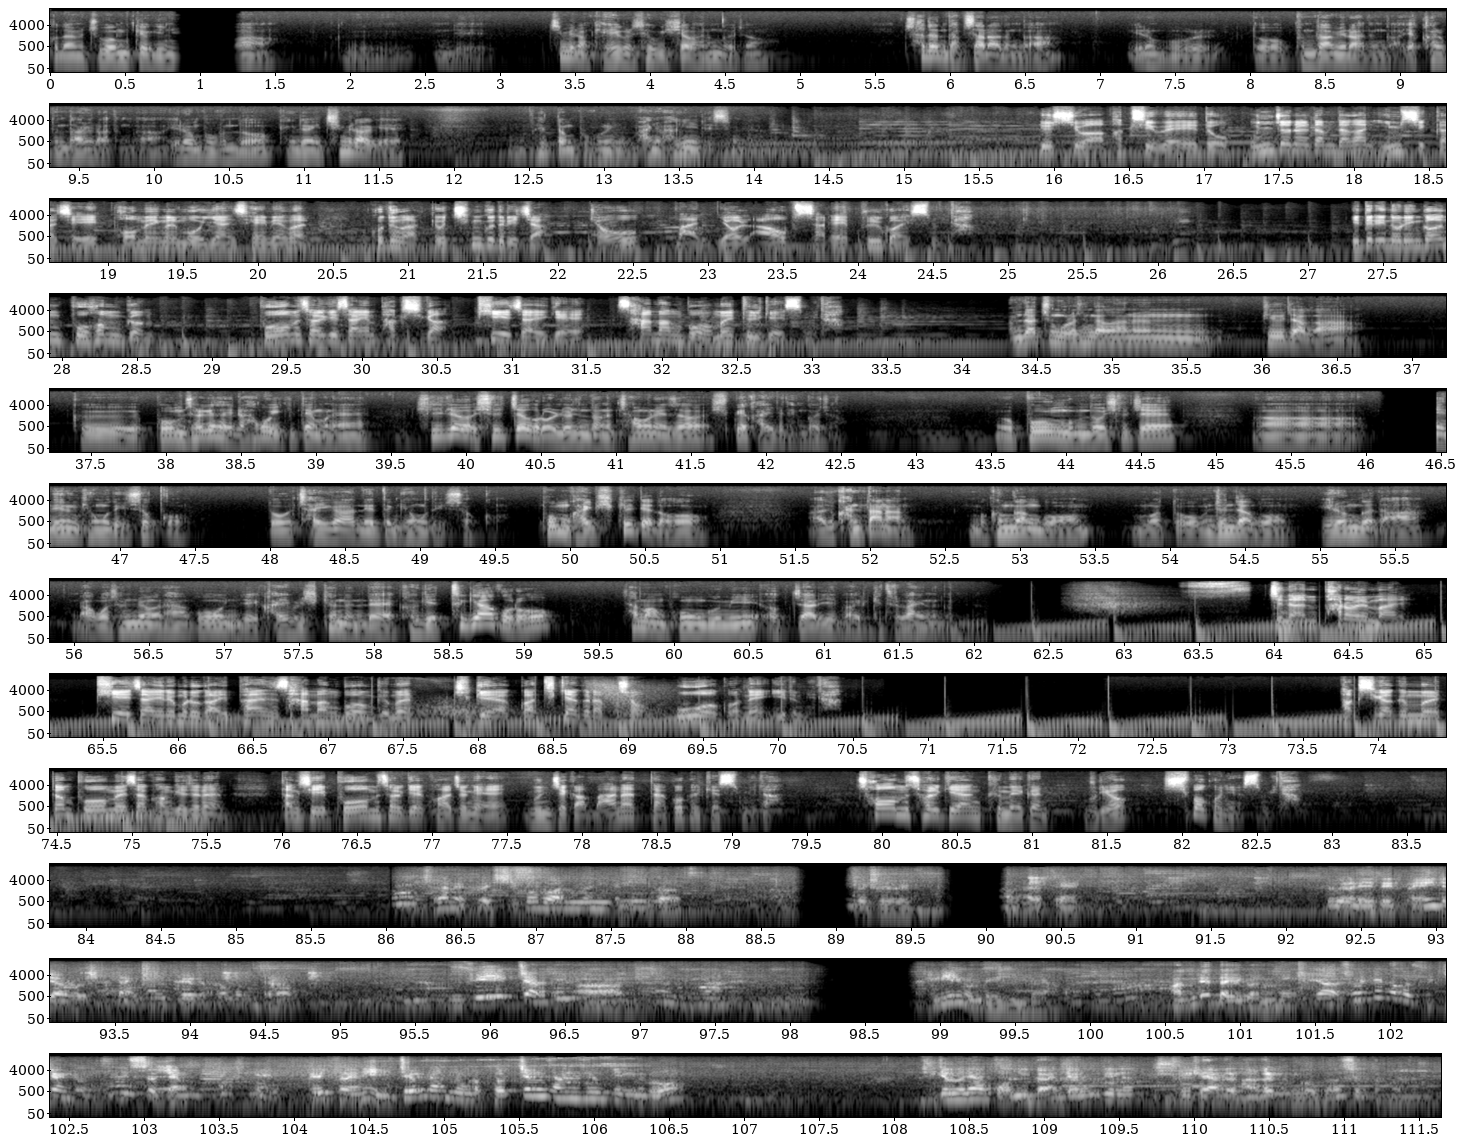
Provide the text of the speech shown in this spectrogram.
그다음에 주범격인 와그 이제 치밀한 계획을 세우기 시작하는 거죠. 사전 답사라든가 이런 부분 또 분담이라든가 역할 분담이라든가 이런 부분도 굉장히 치밀하게 음, 했던 부분이 많이 확인이 됐습니다. 유 씨와 박 씨 외에도 운전을 담당한 임 씨까지 범행을 모의한 세명은 고등학교 친구들이자 겨우 만 19살에 불과했습니다. 이들이 노린 건 보험금. 보험 설계사인 박 씨가 피해자에게 사망보험을 들게 했습니다. 남자친구로 생각하는 피의자가 그 보험 설계사 일을 하고 있기 때문에 실적, 실적을 올려준다는 차원에서 쉽게 가입이 된 거죠. 보험금도 실제 어, 내는 경우도 있었고 또 자기가 냈던 경우도 있었고 보험 가입시킬 때도 아주 간단한 뭐 건강보험 뭐 또 운전자 보험 이런 거다 라고 설명을 하고 이제 가입을 시켰는데 거기에 특약으로 사망 보험금이 억짜리 막 이렇게 들어가 있는 겁니다. 지난 8월 말 피해자 이름으로 가입한 사망보험금은 주계약과 특약을 합쳐 5억 원에 이릅니다. 박 씨가 근무했던 보험회사 관계자는 당시 보험 설계 과정에 문제가 많았다고 밝혔습니다. 처음 설계한 금액은 무려 10억 원이었습니다. 처음에 그 15번 왔다니까 이거 그래서 할때 그걸 애들이 매니저하고 사장이 교육을 하고 있더라고. 비밀로 돼 있는 거야. 안 된다 이거는. 야 수익자인 경우 어디 있어 그랬더니 정상적으로 법정상 승진으로 지정을 해갖고 오니까 이제 우리는 그 계약을 막을 방법은 없었던 거야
